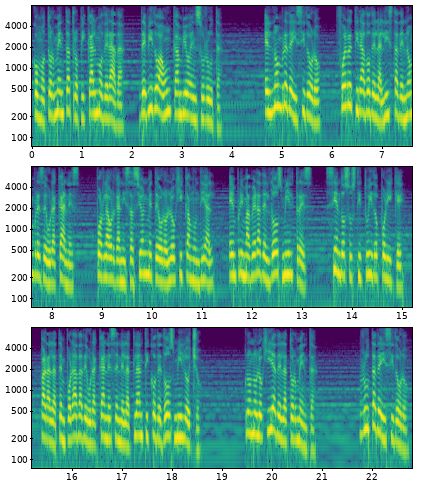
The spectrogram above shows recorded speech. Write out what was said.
como tormenta tropical moderada, debido a un cambio en su ruta. El nombre de Isidoro, fue retirado de la lista de nombres de huracanes, por la Organización Meteorológica Mundial, en primavera del 2003, siendo sustituido por Ike, para la temporada de huracanes en el Atlántico de 2008. Cronología de la tormenta. Ruta de Isidoro.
